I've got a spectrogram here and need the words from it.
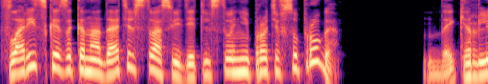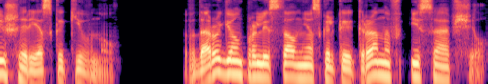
Флоридское законодательство о свидетельствовании против супруга?» Деккер лишь резко кивнул. В дороге он пролистал несколько экранов и сообщил.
